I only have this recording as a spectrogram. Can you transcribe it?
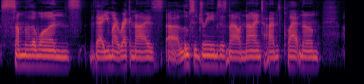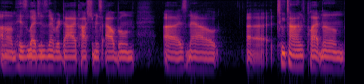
some of the ones that you might recognize uh, Lucid Dreams is now nine times platinum. Um, his Legends Never Die posthumous album uh, is now uh, two times platinum.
